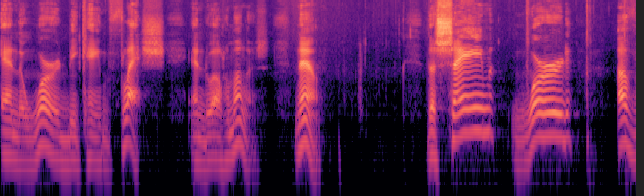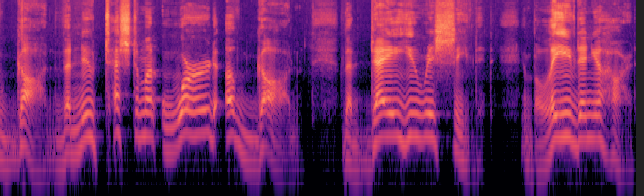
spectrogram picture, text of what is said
and the Word became flesh and dwelt among us. Now, the same Word of God, the New Testament Word of God, the day you received it and believed in your heart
